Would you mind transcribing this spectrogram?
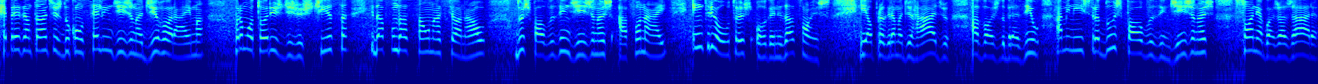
representantes do Conselho Indígena de Roraima, promotores de justiça e da Fundação Nacional dos Povos Indígenas, a FUNAI, entre outras organizações. E ao programa de rádio A Voz do Brasil, a ministra dos Povos Indígenas, Sônia Guajajara,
